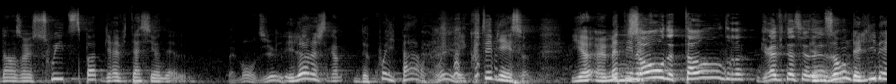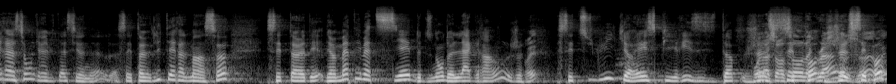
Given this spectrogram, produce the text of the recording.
dans un sweet spot gravitationnel. Ben, mon Dieu. Et là, là, comme, de quoi il parle? Écoutez bien ça. Il y a un Une zone tendre gravitationnelle. Une zone de libération gravitationnelle. C'est littéralement ça. C'est un, mathématicien de- du nom de Lagrange. Oui. C'est lui qui a inspiré ZZ Top. Je ne sais pas. Lagrange, Je ne sais ouais, pas. ouais.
